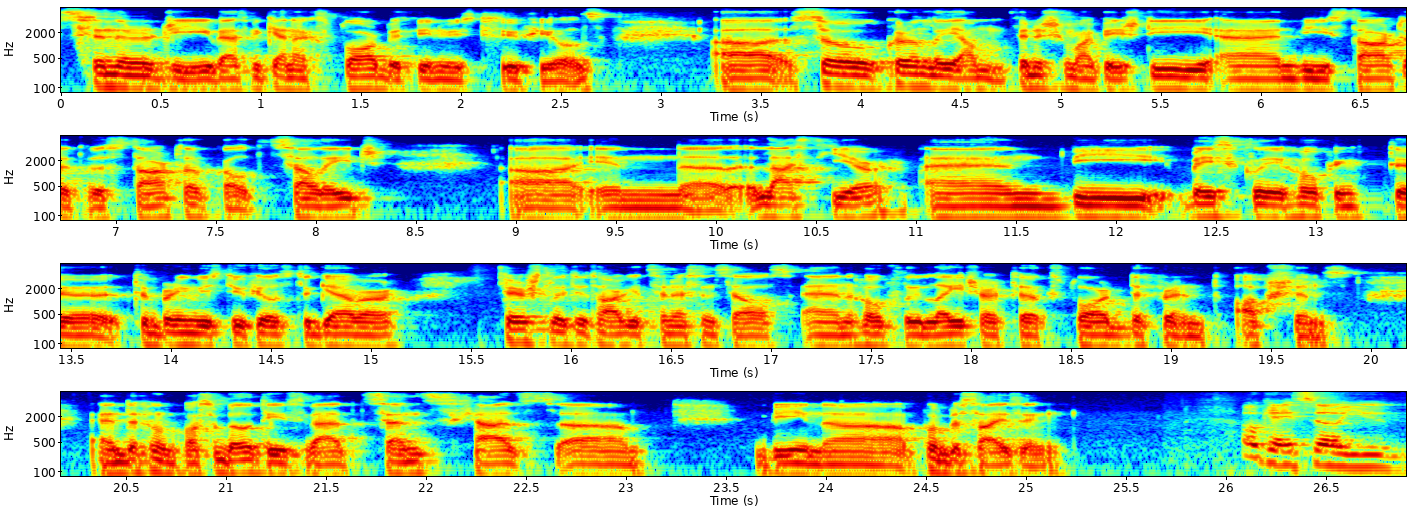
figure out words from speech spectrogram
synergy that we can explore between these two fields. Uh, so currently, I'm finishing my PhD, and we started a startup called CellAge. Uh, in uh, last year, and we basically hoping to to bring these two fields together firstly to target senescent cells and hopefully later to explore different options and different possibilities that Sense has um, been uh, publicizing. Okay, so you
